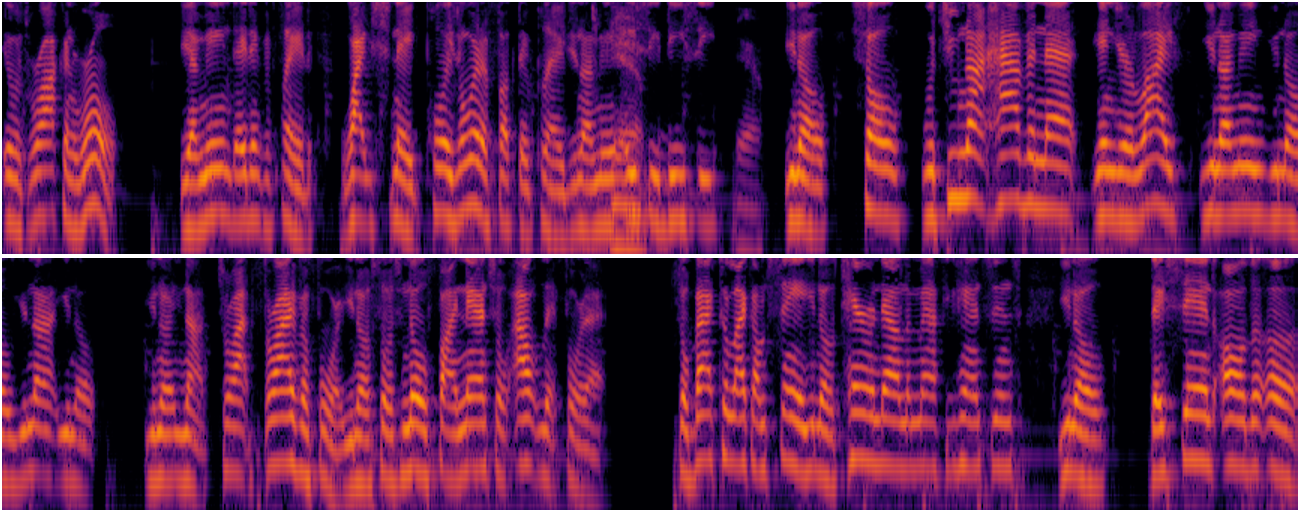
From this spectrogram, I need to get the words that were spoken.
It was rock and roll. You know what I mean? They didn't play Whitesnake, Poison, where the fuck they played, you know what I mean? Yeah. ACDC. Yeah. You know, so with you not having that in your life, you know what I mean? You know, you're not, you know, you know, you're not thri- thriving for it, you know, so it's no financial outlet for that. So back to like I'm saying, you know, tearing down the Matthew Hensons, you know, they send all the uh,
